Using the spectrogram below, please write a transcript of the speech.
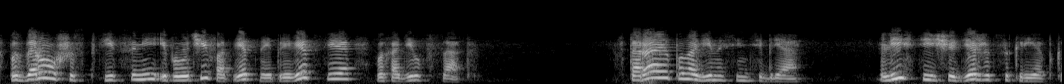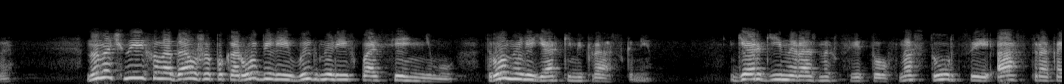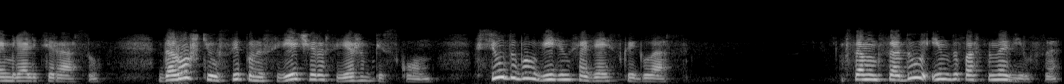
Поздоровавшись с птицами и получив ответное приветствие, выходил в сад. Вторая половина сентября. Листья еще держатся крепко. Но ночные холода уже покоробили и выгнали их по-осеннему, тронули яркими красками. Георгины разных цветов, настурции, астра окаймляли террасу. Дорожки усыпаны с вечера свежим песком — Всюду был виден хозяйский глаз. В самом саду Инзов остановился.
